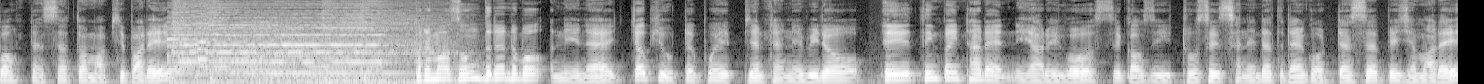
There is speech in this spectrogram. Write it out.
ပေါင်းတင်ဆက်သွားမှာဖြစ်ပါတယ် ပထမဆုံးသတင်းတစ်ပုဒ်အနေနဲ့ကြောက်ဖြူတိုက်ပွဲပြင်းထန်နေပြီးတော့အေးသိမ့်ပိုက်ထားတဲ့နေရာတွေကိုစစ်ကောင်စီထိုးစစ်ဆင်နေတဲ့သတင်းကိုတင်ဆက်ပေးချင်ပါတယ်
